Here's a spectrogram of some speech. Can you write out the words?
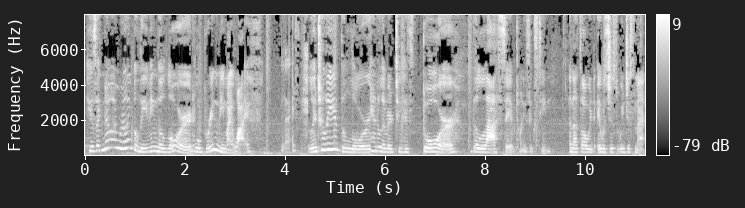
He's like, no, I'm really believing the Lord will bring me my wife. Guys, literally the Lord hand delivered to his door the last day of 2016. And that's all we, it was just, we just met.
